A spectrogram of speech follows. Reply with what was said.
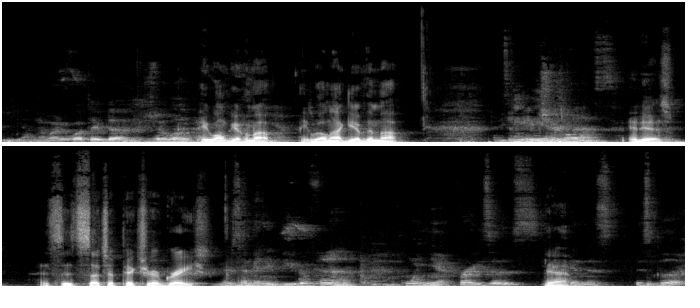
No matter what they've done, He won't give them up. He will not give them up. It's a picture of us. It is. It's, it's such a picture of grace. There's so many beautiful, poignant phrases Yeah. in this this book.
